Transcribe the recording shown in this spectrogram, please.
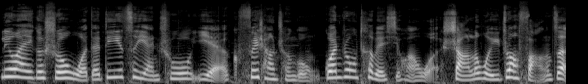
另外一个说我的第一次演出也非常成功，观众特别喜欢我，赏了我一幢房子。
